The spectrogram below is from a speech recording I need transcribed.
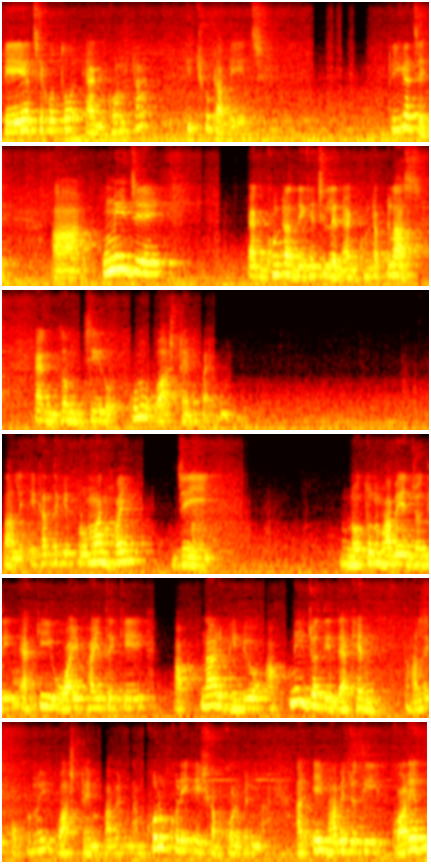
পেয়েছে কত? এক ঘণ্টা কিছুটা পেয়েছে। ঠিক আছে? আর উনি যে এক ঘণ্টা দেখেছিলেন, এক ঘণ্টা প্লাস একদম জিরো কোনো ওয়াশ টাইম পাইনি তাহলে এখান থেকে প্রমাণ হয় যে নতুনভাবে যদি একই ওয়াইফাই থেকে আপনার ভিডিও আপনি যদি দেখেন, তাহলে কখনোই ওয়াচ টাইম পাবেন না। ভুল করে এইসব করবেন না। আর এইভাবে যদি করেন,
